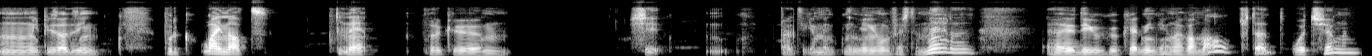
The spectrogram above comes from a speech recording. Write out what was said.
um, um episódio porque why not? Né? Porque shit, praticamente ninguém ouve esta merda. Uh, eu digo que eu quero, ninguém leva a mal, portanto, what chilling.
